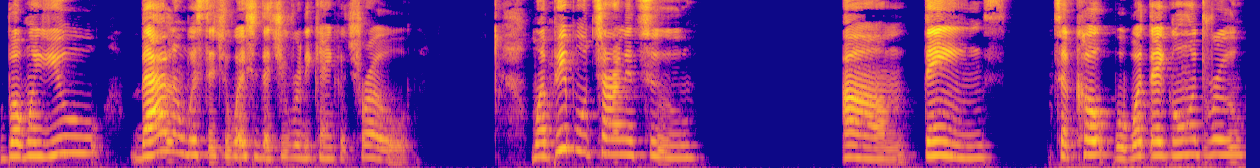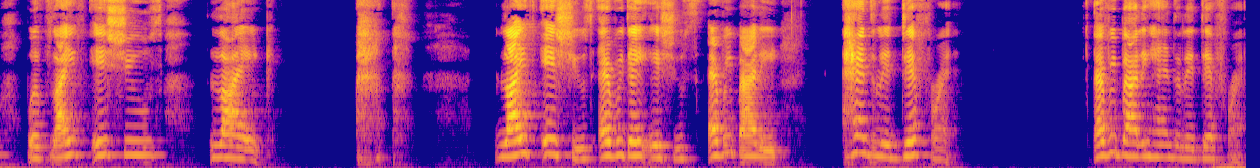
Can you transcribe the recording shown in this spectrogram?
But when you battling with situations that you really can't control, when people turn into um things to cope with what they're going through with life issues like life issues, everyday issues. Everybody handle it different. Everybody handle it different.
